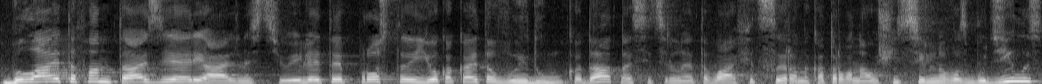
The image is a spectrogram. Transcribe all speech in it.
Была эта фантазия реальностью, или это просто ее какая-то выдумка, да, относительно этого офицера, на которого она очень сильно возбудилась,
